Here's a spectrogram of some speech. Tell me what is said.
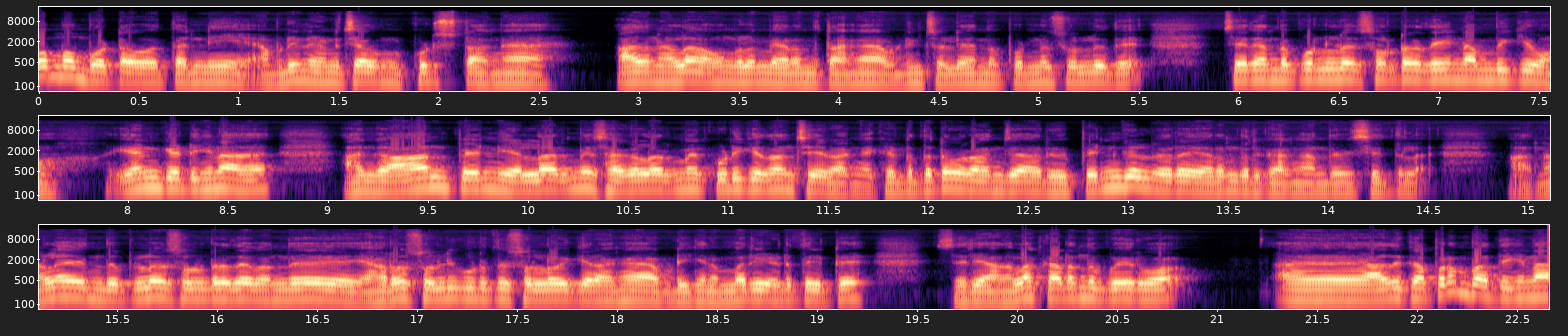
ஓமம் போட்ட தண்ணி அப்படின்னு நினச்சி அவங்க குடிச்சிட்டாங்க. அதனால் அவங்களும் இறந்துட்டாங்க அப்படின்னு சொல்லி அந்த பொண்ணு சொல்லுது. சரி அந்த பொண்ணு சொல்கிறதையும் நம்பிக்குவோம். ஏன்னு கேட்டிங்கன்னா அங்கே ஆண் பெண் எல்லாருமே சகலருமே குடிக்க தான் செய்கிறாங்க கிட்டத்தட்ட ஒரு அஞ்சாறு பெண்கள் வேறு இறந்துருக்காங்க அந்த விஷயத்தில். அதனால் இந்த பிள்ளை சொல்கிறத வந்து யாரோ சொல்லி கொடுத்து சொல்ல வைக்கிறாங்க அப்படிங்கிற மாதிரி எடுத்துக்கிட்டு சரி அதெல்லாம் கடந்து போயிடுவோம் அதுக்கப்புறம் பார்த்திங்கன்னா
